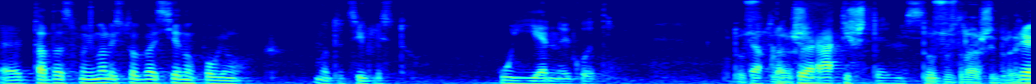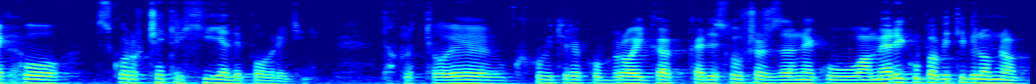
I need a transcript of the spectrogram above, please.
e, tada smo imali 121 poginulog motociklistu u jednoj godini. To su Dakle, to je strašni, ratište, mislim to su strašni brojke. da. preko skoro 4000 povređenih. Dakle, to je, kako bi ti rekao, brojka kad je slušaš za neku u Ameriku, pa bi ti bilo mnogo.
